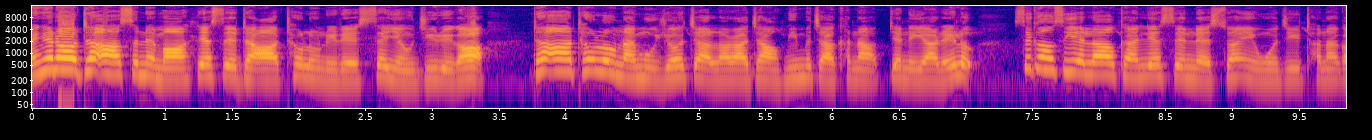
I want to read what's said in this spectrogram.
နိုင်ငံတော်ဓာတ်အားစနစ်မှာလျှက်စစ်ဓာတ်အားထုတ်လုပ်နေတဲ့စက်ရုံကြီးတွေကဓာတ်အားထုတ်လုပ်နိုင်မှုရော့ကျလာတာကြောင့်မိမကြာခဏပြတ်နေရတယ်လို့စစ်ကောင်စီရဲ့လက်အောက်ခံလျှက်စစ်နဲ့စွမ်းအင်ဝန်ကြီးဌာနက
